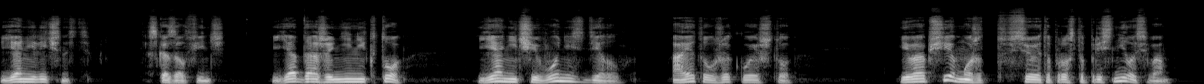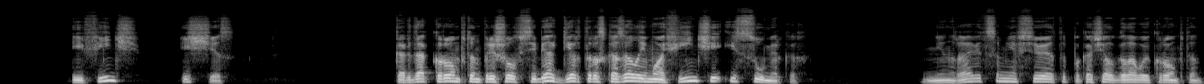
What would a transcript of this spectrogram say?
«Я не личность», — сказал Финч. «Я даже не никто. Я ничего не сделал, а это уже кое-что. И вообще, может, все это просто приснилось вам?» И Финч исчез. Когда Кромптон пришел в себя, Герта рассказала ему о Финче и сумерках. «Не нравится мне все это», — покачал головой Кромптон.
